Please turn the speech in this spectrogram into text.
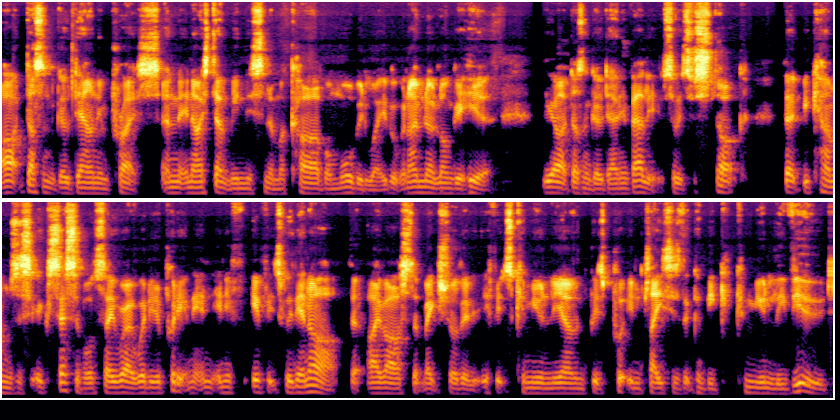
art doesn't go down in price, and, and I don't mean this in a macabre or morbid way, but when I'm no longer here, the art doesn't go down in value. So it's a stock that becomes accessible. Say, well, where do you put it? And, and if, if it's within art, that I've asked that make sure that if it's communally owned, it's put in places that can be communally viewed.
